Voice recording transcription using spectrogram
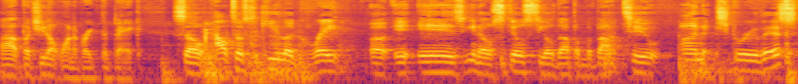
uh, but you don't want to break the bank. So Altos Tequila, great. Uh, it is, you know, still sealed up. I'm about to unscrew this.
